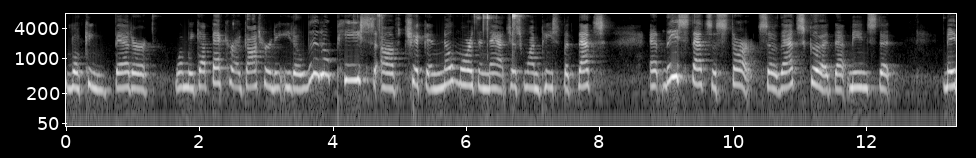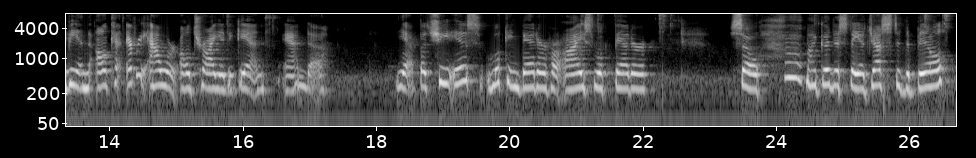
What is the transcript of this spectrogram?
looking better when we got back here, I got her to eat a little piece of chicken, no more than that, just one piece, but that's at least that's a start. So that's good. That means that maybe and I'll every hour I'll try it again and uh, yeah, but she is looking better. Her eyes look better. So, oh my goodness, they adjusted the bill.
